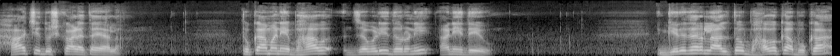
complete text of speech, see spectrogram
हाची दुष्काळ तयाला. तुका म्हणे भाव जवळी धरुणी आणि देव. गिरधर लालतो भाव का भुका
